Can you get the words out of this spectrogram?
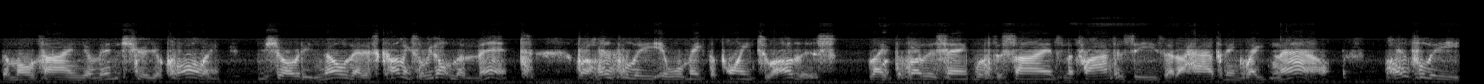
the Most High in your ministry, your calling. You should already know that it's coming, so we don't lament. But hopefully, it will make the point to others, like the brother saying with the signs and the prophecies that are happening right now. Hopefully,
